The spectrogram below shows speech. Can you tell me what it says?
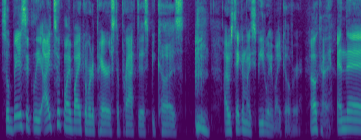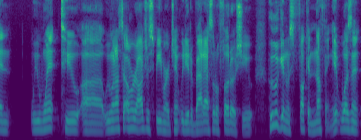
so basically, I took my bike over to Perris to practice because I was taking my speedway bike over. Okay. And then we went to uh, we went out to Mirage Speed Merchant. We did a badass little photo shoot. Hooligan was fucking nothing. It wasn't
